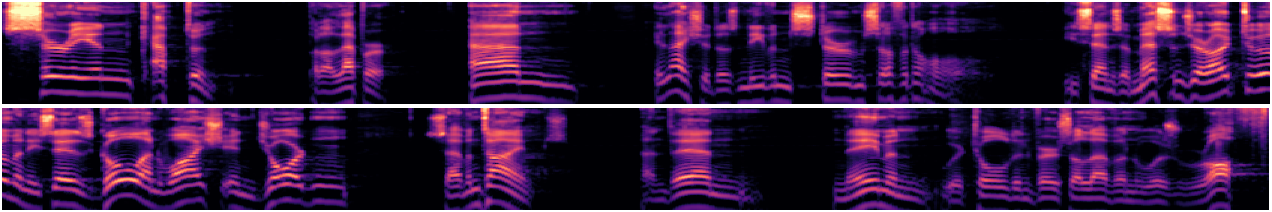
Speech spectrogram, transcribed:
Syrian captain, but a leper. And Elisha doesn't even stir himself at all. He sends a messenger out to him and he says, Go and wash in Jordan seven times. And then Naaman, we're told in verse 11, was wroth.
